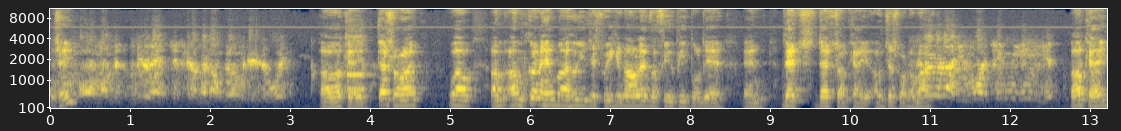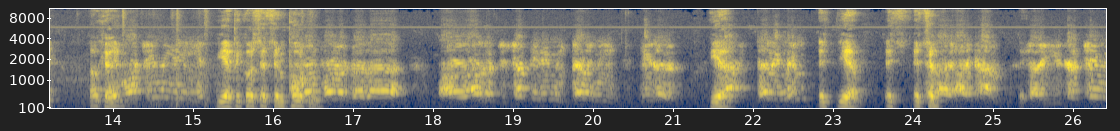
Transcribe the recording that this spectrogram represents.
You see? Oh, my mi- mirror just come in. I'm going with you the week. Oh, okay, that's all right. Well, I'm I'm going to have my hui this week, and I'll have a few people there, and that's that's okay. I just want to mark. that? You might see me idiot. Okay, okay, You might see me idiot. yeah, because it's important. uh, I, I got something in me telling me you got Yeah, it yeah, it's it's a I come. So you could see me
